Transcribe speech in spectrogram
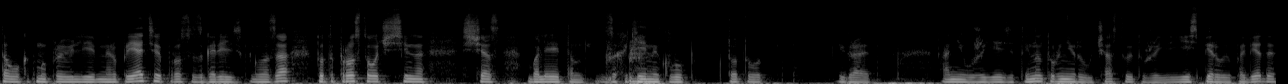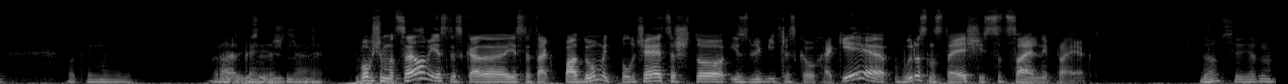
того, как мы провели мероприятие, просто загорелись глаза. Кто-то просто очень сильно сейчас болеет там за хоккейный клуб, кто-то вот играет. Они уже ездят и на турниры, участвуют, уже есть первые победы. Вот и мы рады, Радуемся, конечно, да. да. В общем и целом, если, э, если так подумать, получается, что из любительского хоккея вырос настоящий социальный проект. Да, все верно.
